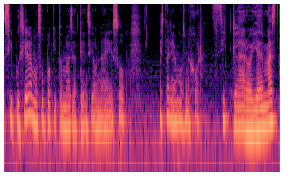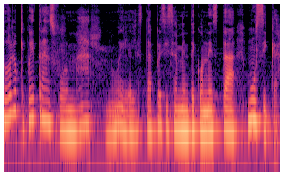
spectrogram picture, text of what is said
si pusiéramos un poquito más de atención a eso, estaríamos mejor. Sí, claro, y además todo lo que puede transformar, ¿no? El, el estar precisamente con esta música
